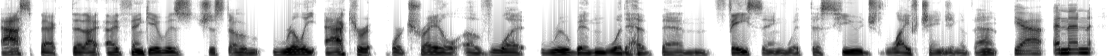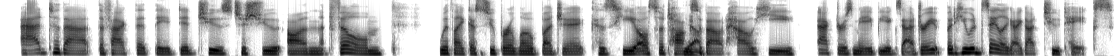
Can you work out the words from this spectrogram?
aspect that I, I, think it was just a really accurate portrayal of what Ruben would have been facing with this huge life changing event. Yeah. And then add to that the fact that they did choose to shoot on film with like a super low budget because he also talks yeah. about how he actors maybe exaggerate, but he would say like I got two takes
